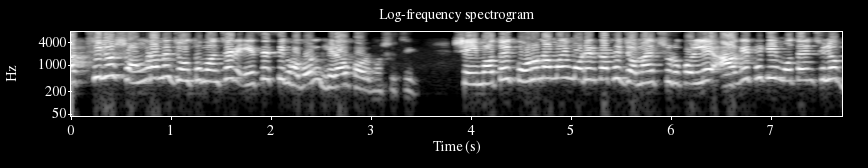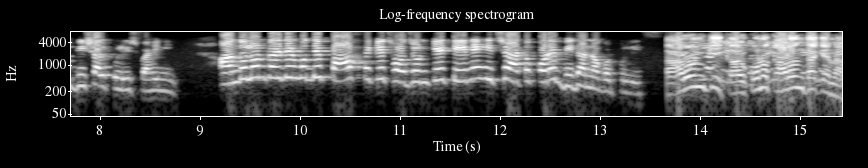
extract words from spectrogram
আজ ছিল সংগ্রামে যৌথ মঞ্চের এসএসসি ভবন ঘেরাও কর্মসূচি। সেই মতোই করুণাময় মোড়ের কাছে জমায়েত শুরু করলে আগে থেকেই মোতায়েন ছিল বিশাল পুলিশ বাহিনী। আন্দোলনকারীদের মধ্যে পাঁচ থেকে ছজনকে টেনে হিচড়ে আটক করে বিধাননগর পুলিশ। কারণ কি? কোনো কারণ থাকে না।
